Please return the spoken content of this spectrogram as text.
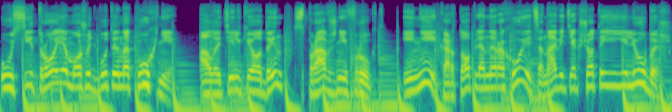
Усі троє можуть бути на кухні, але тільки один справжній фрукт. І ні, картопля не рахується, навіть якщо ти її любиш.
